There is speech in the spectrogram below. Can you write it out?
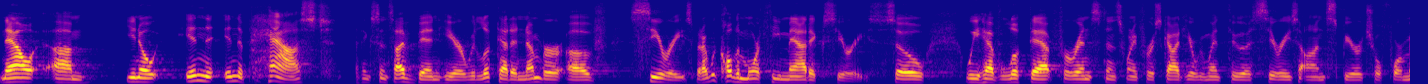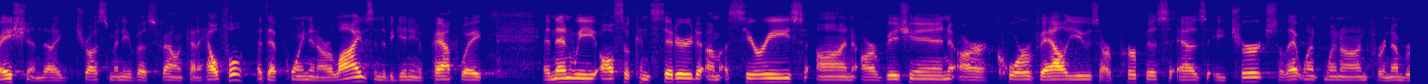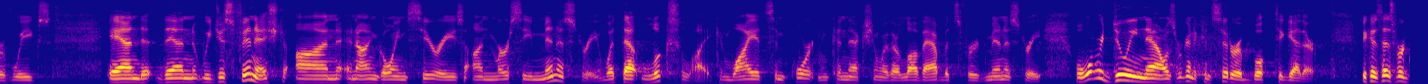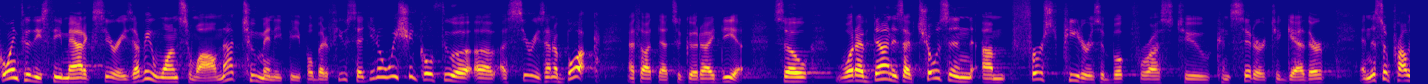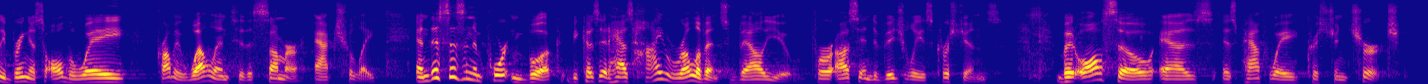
Now, um, you know, in the, in the past, I think since I've been here, we looked at a number of series, but I would call them more thematic series. So we have looked at, for instance, when I first got here, we went through a series on spiritual formation that I trust many of us found kind of helpful at that point in our lives in the beginning of Pathway. And then we also considered um, a series on our vision, our core values, our purpose as a church. So that went, went on for a number of weeks. And then we just finished on an ongoing series on mercy ministry and what that looks like and why it's important in connection with our Love Abbotsford ministry. Well, what we're doing now is we're going to consider a book together. Because as we're going through these thematic series, every once in a while, not too many people, but a few said, you know, we should go through a, a, a series on a book. I thought that's a good idea. So what I've done is I've chosen um, First Peter as a book for us to consider together. And this will probably bring us all the way probably well into the summer, actually. And this is an important book because it has high relevance value for us individually as Christians, but also as, as Pathway Christian Church.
